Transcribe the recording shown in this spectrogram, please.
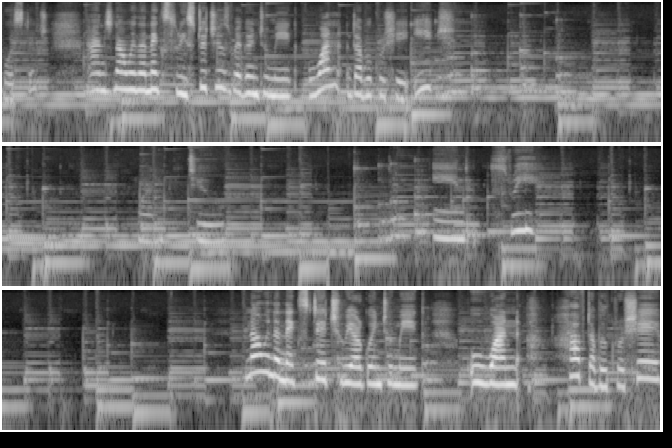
first stitch. And now in the next three stitches we're going to make one double crochet each. One two and three. Now in the next stitch we are going to make one half double crochet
